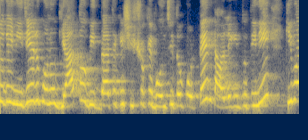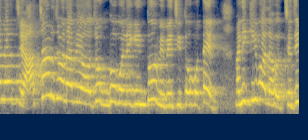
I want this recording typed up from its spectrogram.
যদি নিজের কোনো জ্ঞাত বিদ্যা থেকে শিষ্যকে বঞ্চিত করতেন, তাহলে কিন্তু তিনি কি বলা হচ্ছে আচার্য নামে অযোগ্য বলে কিন্তু বিবেচিত হতেন। মানে কি বলা হচ্ছে যে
